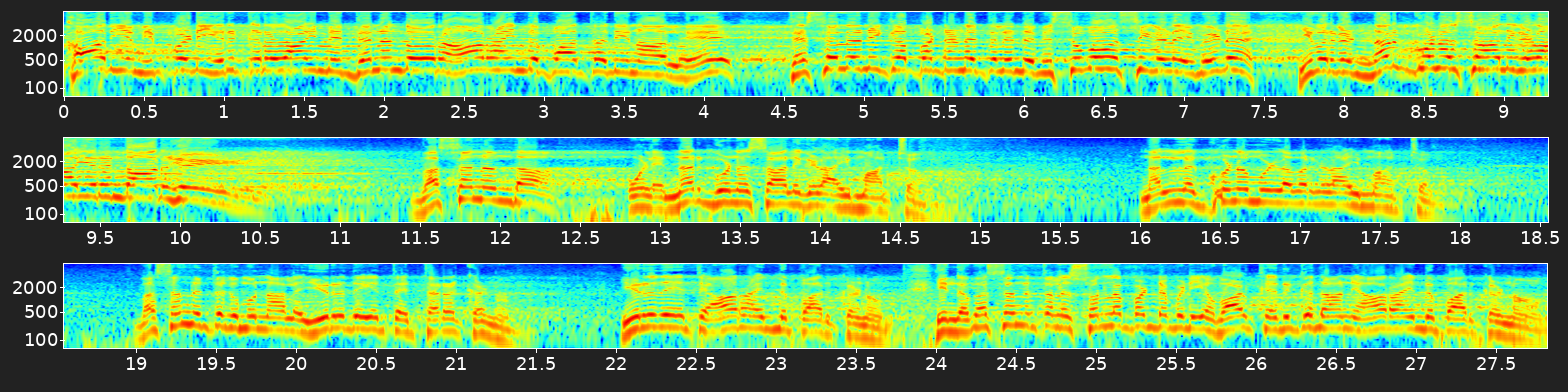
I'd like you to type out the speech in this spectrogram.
காரியம் இப்படி இருக்கிறதா என்று தினந்தோறும் ஆராய்ந்து பார்த்ததினாலே தெசலனிக்க பட்டணத்தில் இந்த விசுவாசிகளை விட இவர்கள் நற்குணசாலிகளாயிருந்தார்கள். வசனம்தான் உங்களை நற்குணசாலிகளாய் மாற்றும். நல்ல குணமுள்ளவர்களாய் மாற்றும். வசனத்துக்கு முன்னால இருதயத்தை திறக்கணும். இருதயத்தை ஆராய்ந்து பார்க்கணும். இந்த வசனத்தில் சொல்லப்பட்டபடி என் வாழ்க்கை இருக்குதான்னு ஆராய்ந்து பார்க்கணும்.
